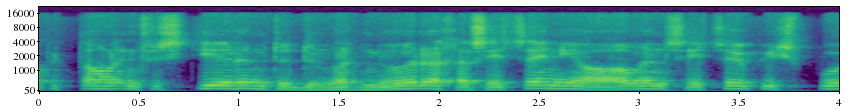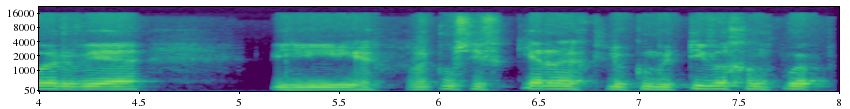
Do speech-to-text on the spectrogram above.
kapitaalinvestering te doen wat nodig is. Het sy in die hawens, het sy op die spoorweë die het mos die verkeerde lokomotiewe gaan koop.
